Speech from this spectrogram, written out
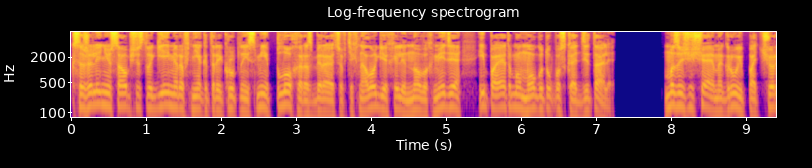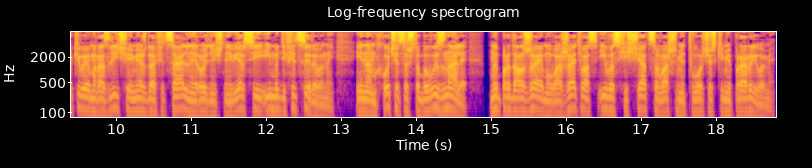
К сожалению, сообщество геймеров, некоторые крупные СМИ плохо разбираются в технологиях или новых медиа и поэтому могут упускать детали. Мы защищаем игру и подчеркиваем различия между официальной розничной версией и модифицированной, и нам хочется, чтобы вы знали, мы продолжаем уважать вас и восхищаться вашими творческими прорывами.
